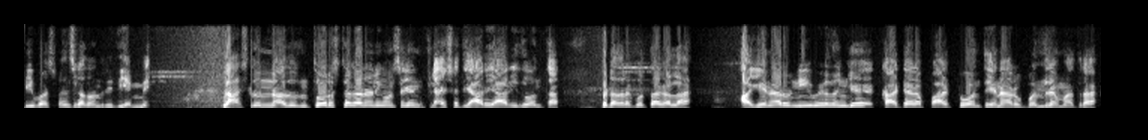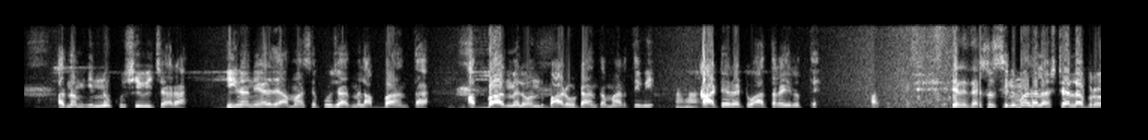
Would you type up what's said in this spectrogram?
ಡಿ ಬಾಸ್ ಫ್ಯಾನ್ಸ್ಗೆ ಅದೊಂದು ರೀತಿ ಹೆಮ್ಮೆ. ಲಾಸ್ಟ್ ಅದನ್ನ ತೋರಿಸಿದಾಗ ನನಗೆ ಒಂದು ಸೆಕೆಂಡ್ ಫ್ಲಾಶ್ ಅದು ಯಾರು ಯಾರಿದು ಅಂತ. ಬಟ್ ಅದ್ರಾಗ ಗೊತ್ತಾಗಲ್ಲ. ಆಗೇನಾದ್ರು ನೀವು ಹೇಳ್ದಂಗೆ ಕಾಟ್ಯಾರ ಪಾರ್ಟ್ ಟು ಅಂತ ಏನಾದ್ರು ಬಂದ್ರೆ ಮಾತ್ರ ಅದು ನಮ್ಗೆ ಇನ್ನೂ ಖುಷಿ ವಿಚಾರ. ಈಗ ನಾನು ಹೇಳಿದೆ ಅಮಾಸೆ ಪೂಜೆ ಆದ್ಮೇಲೆ ಹಬ್ಬ ಅಂತ. ಹಬ್ಬ ಆದ್ಮೇಲೆ ಒಂದು ಬಾಡೂಟ ಅಂತ ಮಾಡ್ತೀವಿ. ಕಾಟೆ ರಟ್ಟು ಆತರ ಇರುತ್ತೆ. ಸಿನಿಮಾದಲ್ಲಿ ಅಷ್ಟೇ ಅಲ್ಲ ಬ್ರೋ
